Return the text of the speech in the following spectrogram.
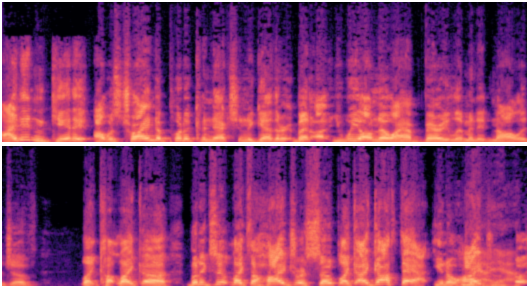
I didn't get it. I was trying to put a connection together, but uh, we all know I have very limited knowledge of like like uh but except like the Hydra soap like I got that, you know, Hydra. yeah. But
